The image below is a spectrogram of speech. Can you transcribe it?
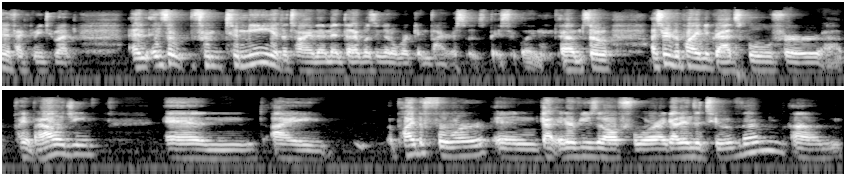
It affected me too much. And, and so from to me at the time that meant that I wasn't going to work in viruses basically. Um, so I started applying to grad school for uh, plant biology and I applied to four and got interviews at all four. I got into two of them um,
